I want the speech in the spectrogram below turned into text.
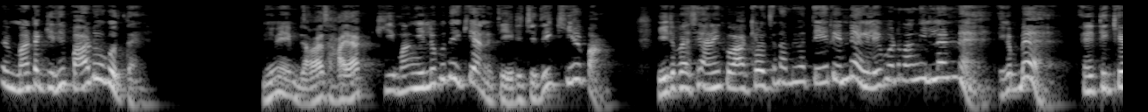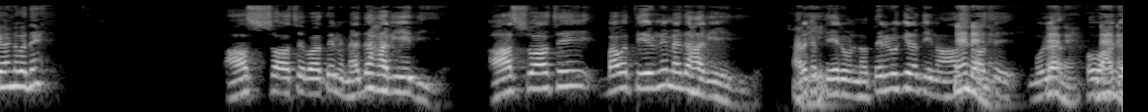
මට කිසි පාඩුවකුත් නැහැ. මේ මේ දවස් 6ක් කී මං ඉල්ලපු දෙය කියන්නේ තේරිච්ච දේ කියපන්. ඊට පස්සේ අනික වාක්‍ය වල තියෙනවා මේවා තේරෙන්නේ නැහැ. ලියුවට මං ඉල්ලන්නේ නැහැ. ඒක බෑ. ඒ ටික කියවන්නකෝ දැන්. ආස්වාසේ බව තේරෙන්නේ මැද හරියේදී. ආස්වාසේ බව තේරුනේ මැද හරියේදී. අරක තේරුම් නොතේරුණු කියලා තියෙනවා ආස්වාසේ මුල ඔව් අග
